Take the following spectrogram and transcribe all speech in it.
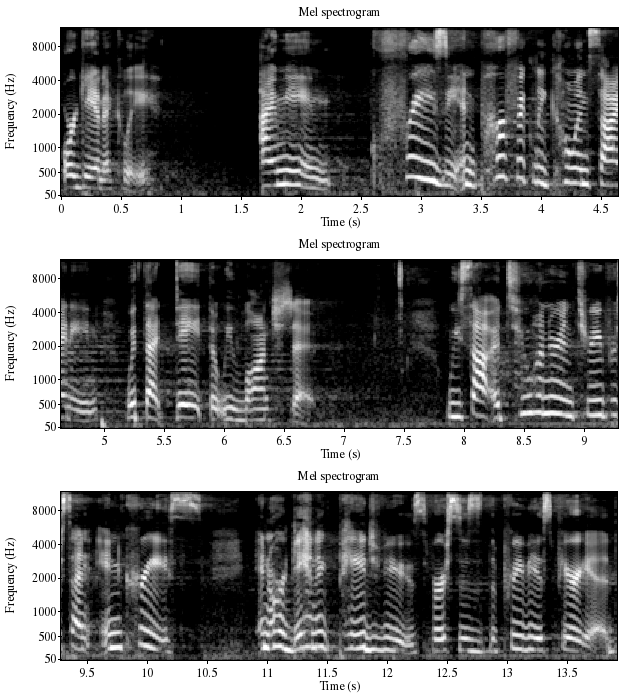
organically. I mean, crazy and perfectly coinciding with that date that we launched it. We saw a 203% increase in organic page views versus the previous period.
